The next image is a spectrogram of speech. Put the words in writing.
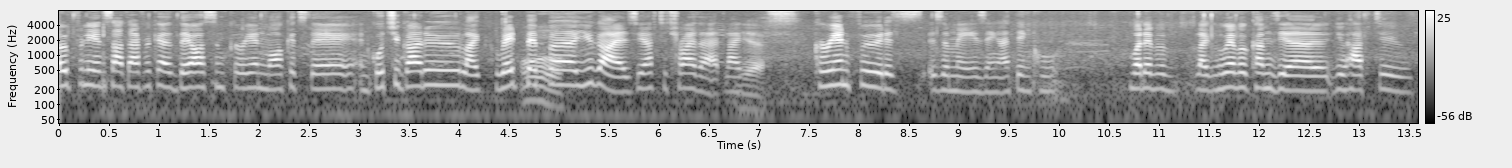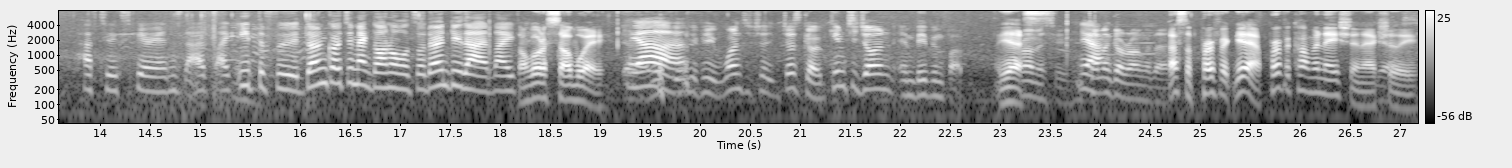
hopefully in South Africa there are some Korean markets there and gochugaru, like red pepper. You guys, you have to try that. Like Yes. Korean food is is amazing. I think whatever like whoever comes here, you have to have to experience that. Like eat the food. Don't go to McDonald's or don't do that. Like Don't go to Subway. Yeah. If you, if you want to just go kimchi jeon and bibimbap. Yes. Promise you. You Yeah. cannot go wrong with that. That's the perfect, yeah, perfect combination actually. Yes.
